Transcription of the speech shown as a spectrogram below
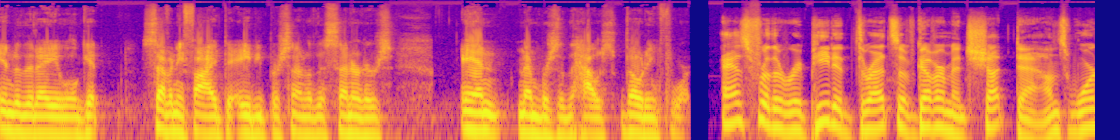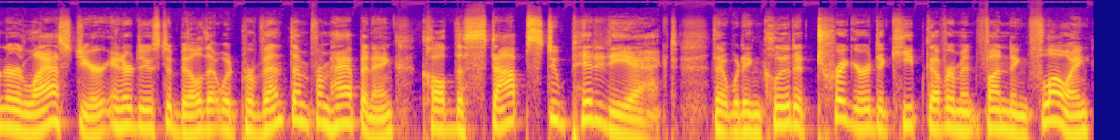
end of the day, it will get 75 to 80 percent of the senators and members of the House voting for it. As for the repeated threats of government shutdowns, Warner last year introduced a bill that would prevent them from happening called the Stop Stupidity Act, that would include a trigger to keep government funding flowing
